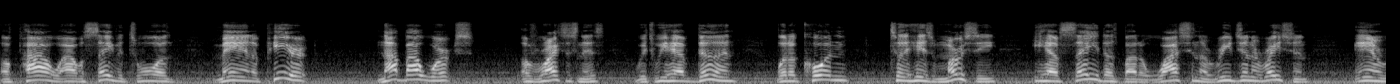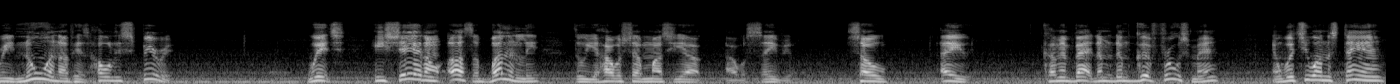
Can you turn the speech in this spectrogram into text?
of power, our Savior towards man appeared, not by works of righteousness which we have done, but according to His mercy, He have saved us by the washing of regeneration and renewing of His Holy Spirit, which He shed on us abundantly through Yahweh Mashiach, our Savior. So, hey, coming back, them them good fruits, man. And what you understand,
